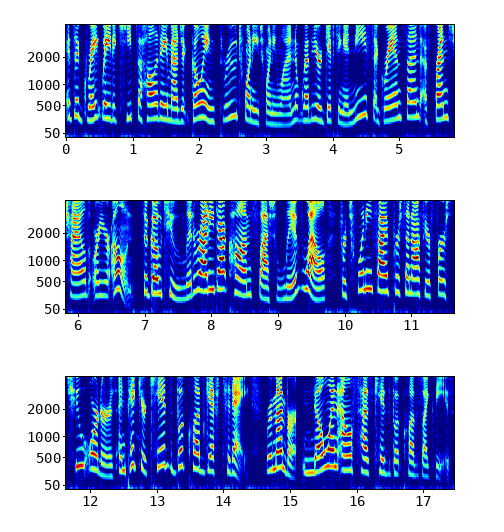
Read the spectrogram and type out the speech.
It's a great way to keep the holiday magic going through 2021, whether you're gifting a niece, a grandson, a friend's child, or your own. So go to literati.com slash livewell for 25% off your first two orders and pick your kids' book club gift today. Remember, no one else has kids' book clubs like these.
